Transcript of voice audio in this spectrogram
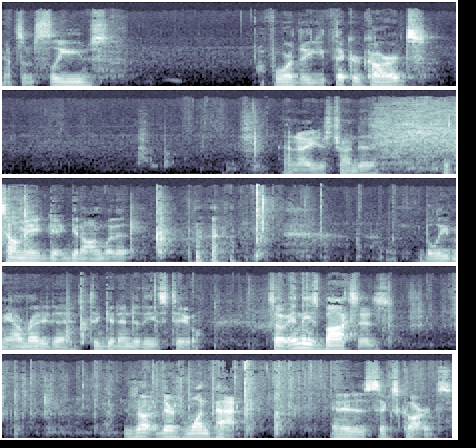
Got some sleeves for the thicker cards. I know you're just trying to just tell me get get on with it. Believe me, I'm ready to, to get into these too. So in these boxes, there's one pack, and it is six cards.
